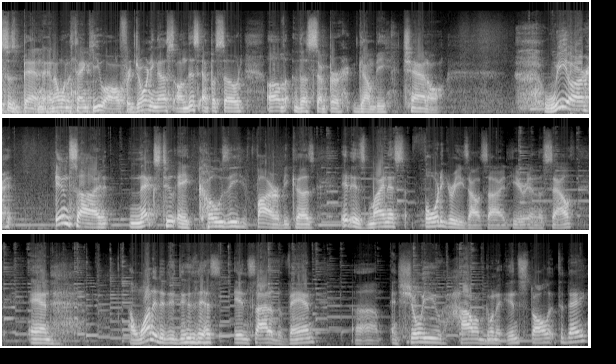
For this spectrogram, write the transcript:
This is Ben, and I want to thank you all for joining us on this episode of the Semper Gumby channel. We are inside next to a cozy fire because it is minus four degrees outside here in the south. And I wanted to do this inside of the van uh, and show you how I'm going to install it today.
